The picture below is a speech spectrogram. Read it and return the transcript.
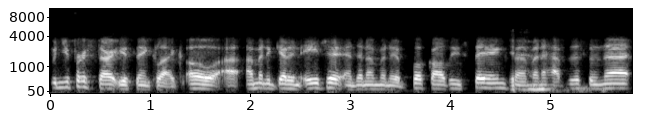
When you first start, you think like, oh, I, am gonna get an agent, and then I'm gonna book all these things, yeah. and I'm gonna have this and that.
